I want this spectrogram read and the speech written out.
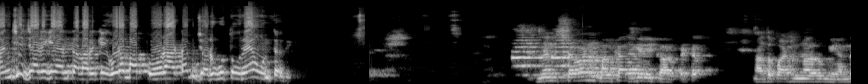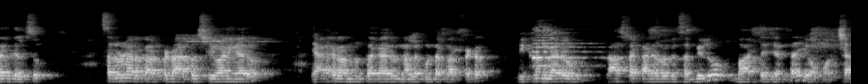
మంచి జరిగేంత వరకు కూడా మా పోరాటం జరుగుతూనే ఉంటది. నేను శ్రవణ్ మల్కాజ్గిరి కార్పొరేటర్. నాతో పాటు ఉన్నారు మీ అందరు తెలుసు. సరునార్ కార్పొరేటర్ ఆకుల శ్రీవాణి గారు యాకర్ అమృత గారు నల్లకుంట కార్పొరేటర్. విక్రమ్ గారు రాష్ట్ర కార్యవర్గ సభ్యులు భారతీయ జనతా యువ మోర్చా.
